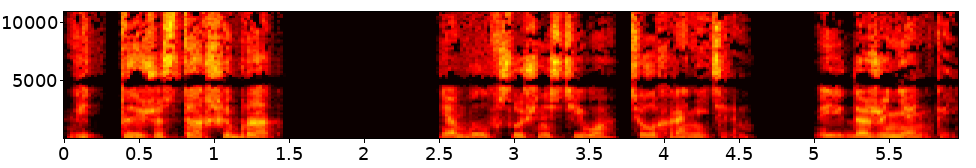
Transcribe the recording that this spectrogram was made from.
Ведь ты же старший брат. Я был в сущности его телохранителем и даже нянькой.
